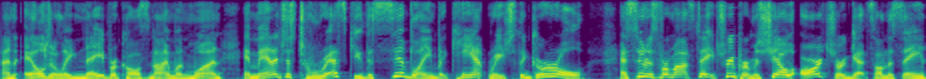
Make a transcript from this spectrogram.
An elderly neighbor calls 911 and manages to rescue the sibling but can't reach the girl. As soon as Vermont State Trooper Michelle Archer gets on the scene,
